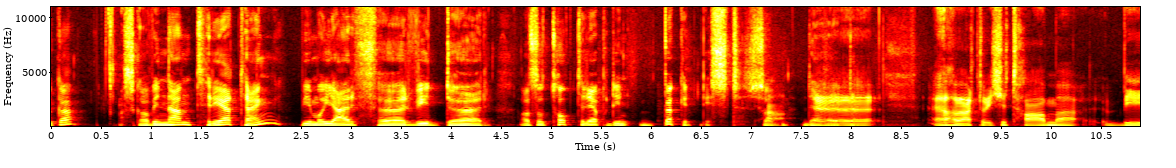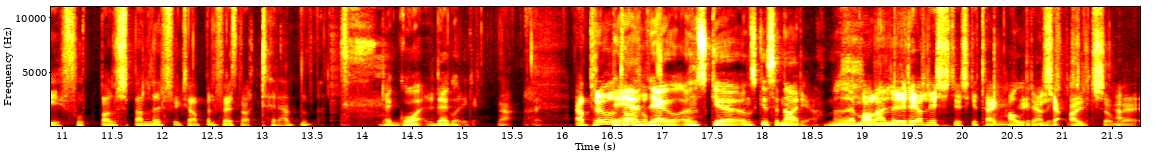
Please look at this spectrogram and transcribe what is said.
uka, skal vi nevne tre ting vi må gjøre før vi dør. Altså topp tre på din bucketlist, som det heter. Eh, jeg har vært å ikke ta med bli fotballspiller, for eksempel, for jeg er snart 30. Det går, det går ikke. Nei. Det, ta er- det er jo ønske, ønskescenario, men det må være litt halvrealistiske ting. Halvrealistisk. Ikke alt som Ja. er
